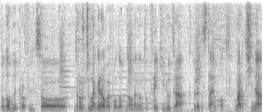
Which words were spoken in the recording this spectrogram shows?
podobny profil co drożdże lagerowe podobno. Będą to kwejki Lutra, które dostałem od Marcina.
